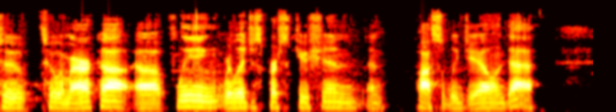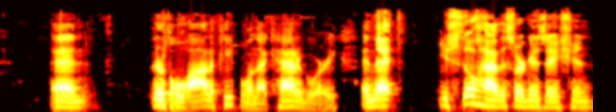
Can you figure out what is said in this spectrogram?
to to America, uh, fleeing religious persecution and possibly jail and death. And there's a lot of people in that category, and that you still have this organization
